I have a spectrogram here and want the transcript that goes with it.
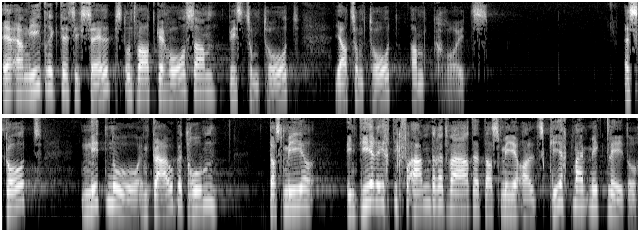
Er erniedrigte sich selbst und ward gehorsam bis zum Tod, ja zum Tod am Kreuz. Es geht nicht nur im Glauben darum, dass wir in die Richtung verändert werden, dass wir als Kirchgemeindemitglieder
